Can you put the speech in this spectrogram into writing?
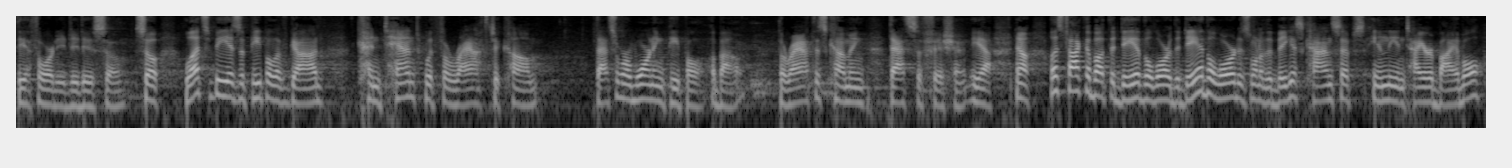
the authority to do so. So let's be, as a people of God, content with the wrath to come. That's what we're warning people about. The wrath is coming. That's sufficient. Yeah. Now, let's talk about the day of the Lord. The day of the Lord is one of the biggest concepts in the entire Bible.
